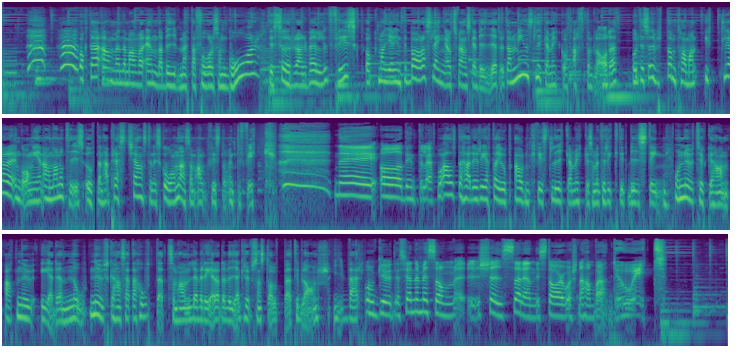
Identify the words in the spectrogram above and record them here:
Och där använder man varenda bimetafor som går, det surrar väldigt friskt och man ger inte bara slängar åt Svenska biet utan minst lika mycket åt Aftonbladet. Och dessutom tar man ytterligare en gång i en annan notis upp den här prästtjänsten i Skåne som Almqvist då inte fick. Nej, åh, det är inte lätt. Och allt det här det retar ju upp Almqvist lika mycket som ett riktigt bisting. Och nu tycker han att nu är det nog. Nu ska han sätta hotet som han levererade via Krusenstolpe till Blanche i verk. Åh gud, jag känner mig som kejsaren i Star Wars när han bara do it.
